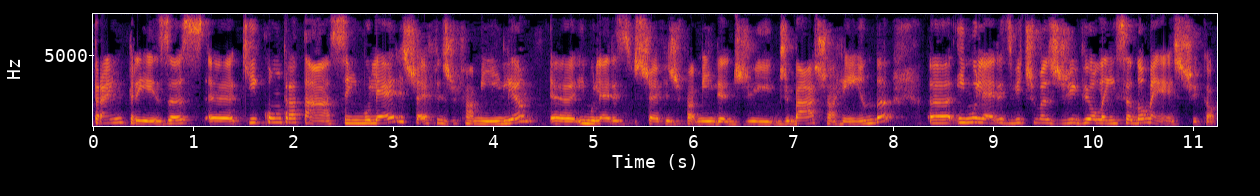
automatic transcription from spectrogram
para empresas que contratassem mulheres chefes de família e mulheres mulheres chefes de família de, de baixa renda uh, e mulheres vítimas de violência doméstica.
